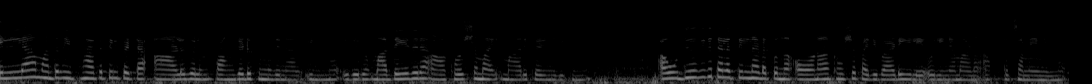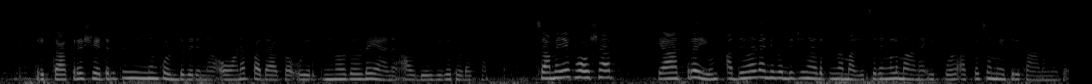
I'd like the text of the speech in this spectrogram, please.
എല്ലാ മതവിഭാഗത്തിൽപ്പെട്ട ആളുകളും പങ്കെടുക്കുന്നതിനാൽ ഇന്ന് ഇതൊരു മതേതര ആഘോഷമായി മാറിക്കഴിഞ്ഞിരിക്കുന്നു. ഔദ്യോഗിക തലത്തിൽ നടക്കുന്ന ഓണാഘോഷ പരിപാടിയിലെ ഒരിനമാണ് അത്തച്ചമയം ഇന്ന്. തൃക്കാക്കര ക്ഷേത്രത്തിൽ നിന്നും കൊണ്ടുവരുന്ന ഓണപ്പതാക ഉയർത്തുന്നതോടെയാണ് ഔദ്യോഗിക തുടക്കം. ചമയഘോഷ യാത്രയും അതിനോടനുബന്ധിച്ച് നടത്തുന്ന മത്സരങ്ങളുമാണ് ഇപ്പോൾ അത്തച്ചമയത്തിൽ കാണുന്നത്.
